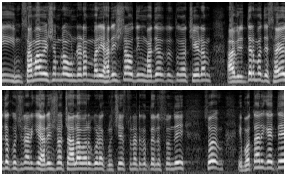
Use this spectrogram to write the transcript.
ఈ సమావేశంలో ఉండడం మరి హరీష్ రావు దీనికి మధ్యవర్తిత్వంగా చేయడం ఆ వీరిద్దరి మధ్య సయోధ్య కూర్చడానికి హరీష్ రావు చాలా వరకు కూడా కృషి చేస్తున్నట్టుగా తెలుస్తుంది. సో ఈ మొత్తానికైతే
